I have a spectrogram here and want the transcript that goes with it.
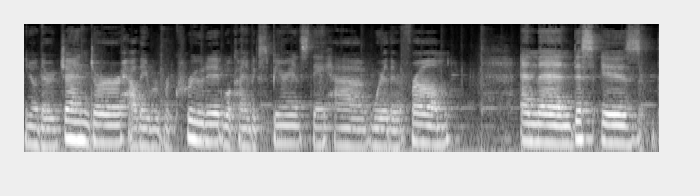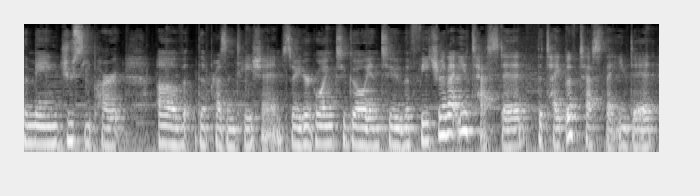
you know, their gender, how they were recruited, what kind of experience they have, where they're from. And then this is the main juicy part of the presentation. So you're going to go into the feature that you tested, the type of test that you did,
